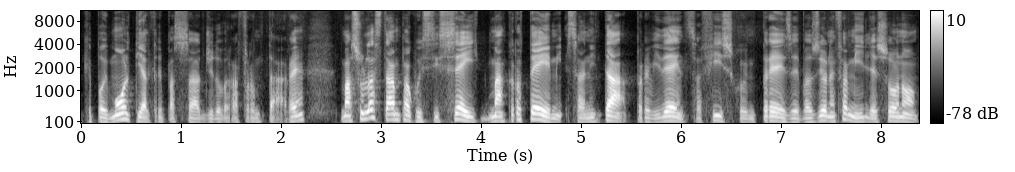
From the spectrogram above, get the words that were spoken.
che poi molti altri passaggi dovrà affrontare, ma sulla stampa questi sei macro temi, sanità, previdenza, fisco, imprese, evasione, famiglie, sono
